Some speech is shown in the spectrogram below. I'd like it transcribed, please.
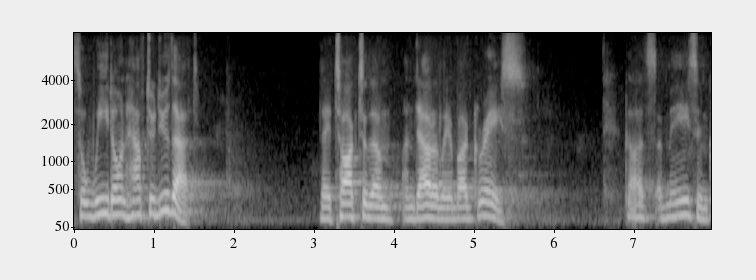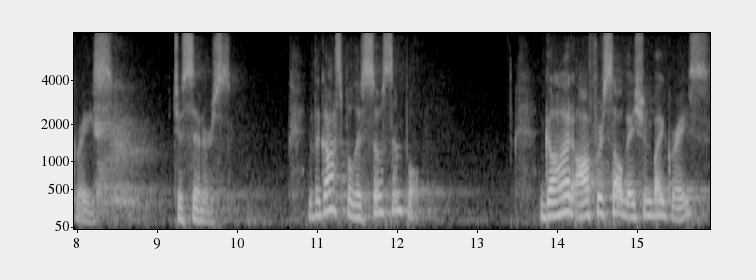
so we don't have to do that. They talk to them undoubtedly about grace, God's amazing grace to sinners. The gospel is so simple. God offers salvation by grace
